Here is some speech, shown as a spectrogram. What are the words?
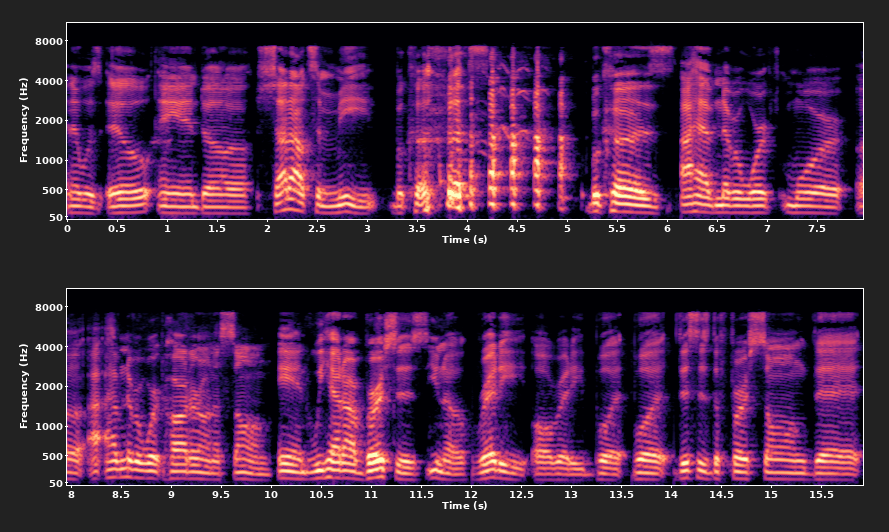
and it was ill. And uh, shout out to me because because I have never worked more. Uh, I have never worked harder on a song, and we had our verses, you know, ready already. But but this is the first song that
